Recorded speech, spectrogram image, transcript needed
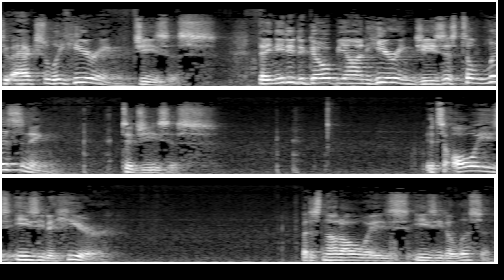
to actually hearing Jesus. They needed to go beyond hearing Jesus to listening to Jesus. It's always easy to hear, but it's not always easy to listen.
